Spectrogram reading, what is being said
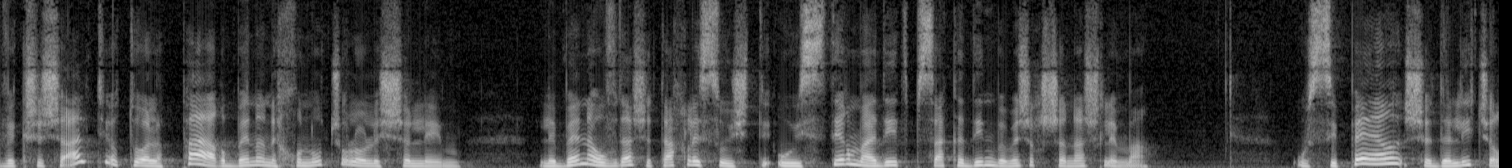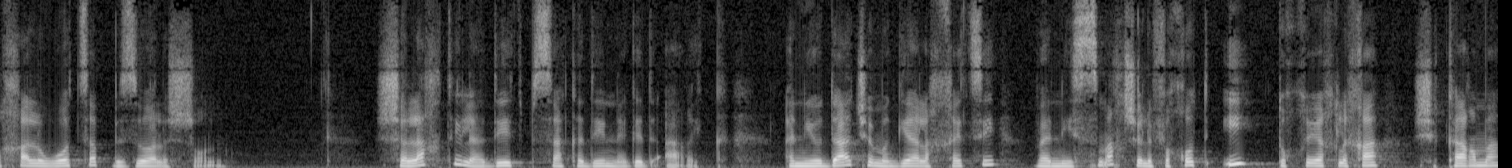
וכששאלתי אותו על הפער בין הנכונות שלו לשלם, לבין העובדה שתכלס הוא, הוא הסתיר מעדי את פסק הדין במשך שנה שלמה. הוא סיפר שדלית שלחה לו וואטסאפ בזו הלשון. שלחתי לעדי את פסק הדין נגד אריק. אני יודעת שמגיע לך חצי, ואני אשמח שלפחות היא תוכיח לך שקרמה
